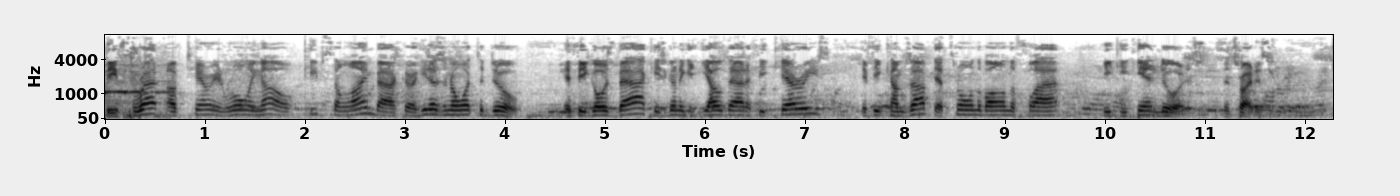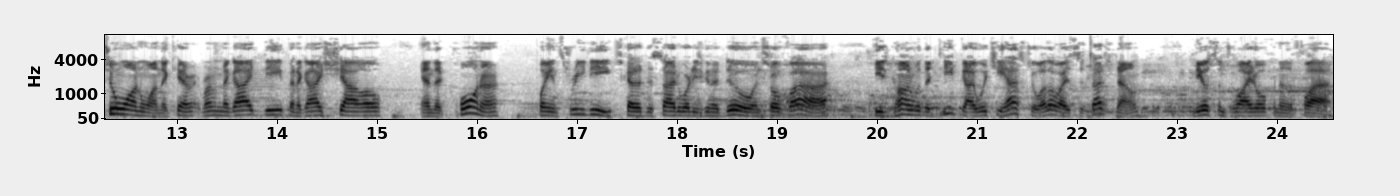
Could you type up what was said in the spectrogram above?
the threat of Terrian rolling out keeps the linebacker. He doesn't know what to do. If he goes back, he's going to get yelled at. If he carries, if he comes up, they're throwing the ball in the flat. He, he can't do it. That's right. It's two on one. They're running a guy deep and a guy shallow, and the corner playing three deeps. Got to decide what he's going to do. And so far, he's gone with the deep guy, which he has to. Otherwise, it's a touchdown. Nielsen's wide open in the flat.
